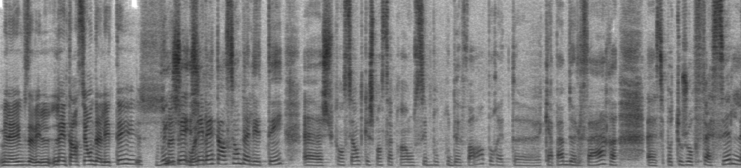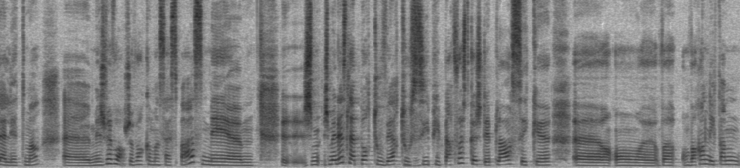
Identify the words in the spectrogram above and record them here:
Mélanie, vous avez l'intention d'allaiter? Oui, j'ai Oui. l'intention d'allaiter. Euh, je suis consciente que je pense que ça prend aussi beaucoup d'efforts pour être euh, capable de le faire. Euh, c'est pas toujours facile, l'allaitement, Euh, mais je vais voir, je vais voir comment ça se passe. Mais euh, je, me laisse la porte ouverte aussi. Puis parfois, ce que je déplore, c'est que on, va, on va rendre les femmes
